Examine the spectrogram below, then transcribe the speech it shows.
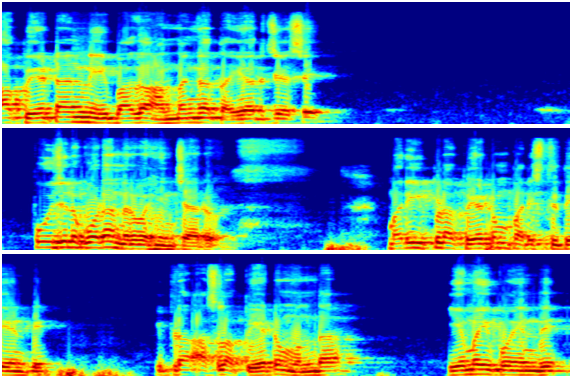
ఆ పీఠాన్ని బాగా అందంగా తయారు చేసి పూజలు కూడా నిర్వహించారు. మరి ఇప్పుడు ఆ పీఠం పరిస్థితి ఏంటి? ఇప్పుడు అసలు ఆ పీఠం ఉందా? ఏమైపోయింది?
